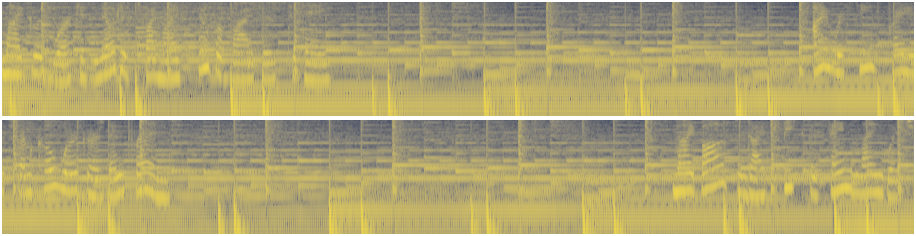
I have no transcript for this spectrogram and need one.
My good work is noticed by my supervisors today. Receive praise from coworkers and friends. My boss and I speak the same language.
